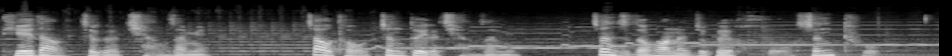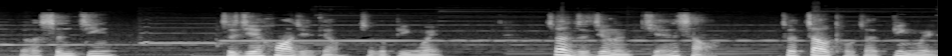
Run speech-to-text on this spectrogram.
贴到这个墙上面，灶头正对着墙上面，这样子的话呢，就可以火生土而生金，直接化解掉这个病位。这样子就能减少这灶头在病位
